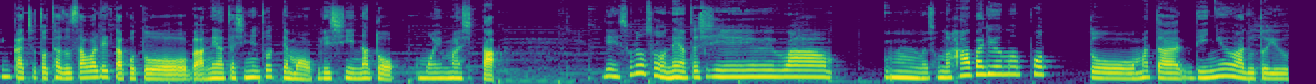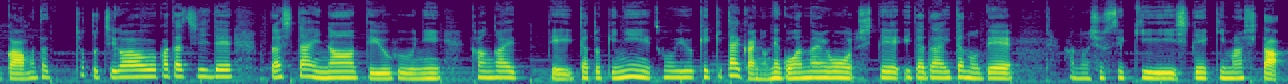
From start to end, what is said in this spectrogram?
なんかちょっと携われたことがね私にとっても嬉しいなと思いました。でそろそろね私は、うん、そのハーバリウムポットをまたリニューアルというかまたちょっと違う形で出したいなっていうふうに考えていた時にそういう決起大会のねご案内をしていただいたのであの出席してきました。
